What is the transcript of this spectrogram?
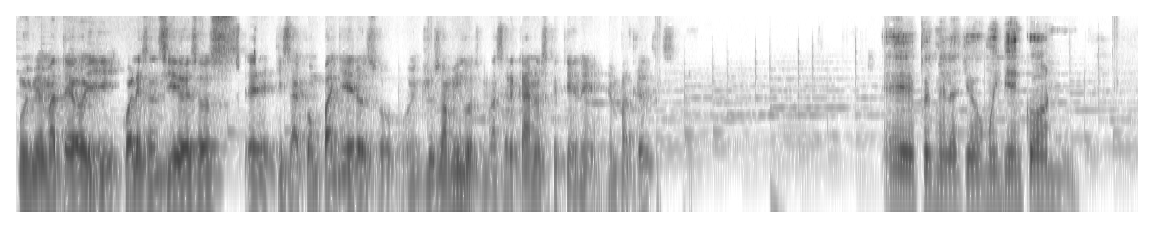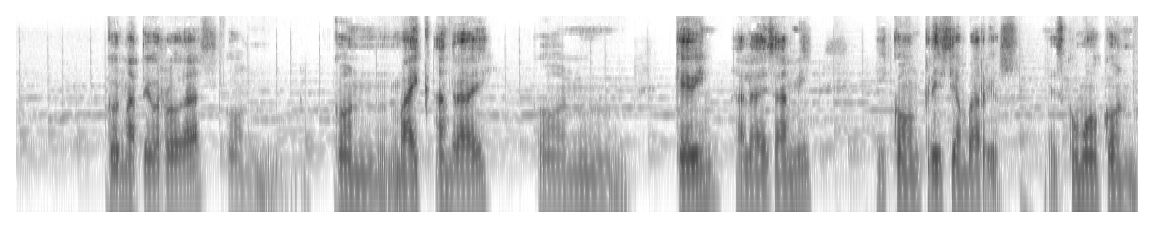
Muy bien, Mateo. ¿Y cuáles han sido esos eh, quizá compañeros o, o, incluso amigos más cercanos que tiene en Patriotas? Eh, pues me las llevo muy bien con, con Mateo Rodas, con, con Mike Andrade, con Kevin, a la de Sammy y con Cristian Barrios. Es como con,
